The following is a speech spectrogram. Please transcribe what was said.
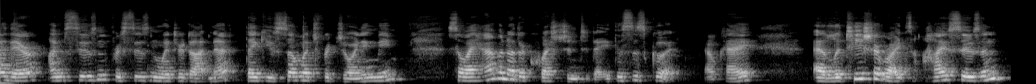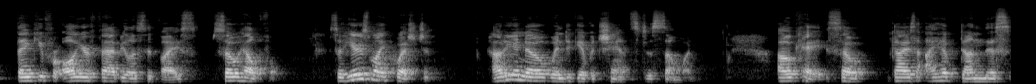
there, I'm Susan for SusanWinter.net. Thank you so much for joining me. So I have another question today. This is good, okay? And Laetitia writes, Hi Susan, thank you for all your fabulous advice. So helpful. So here's my question. How do you know when to give a chance to someone? Okay, so guys, I have done this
